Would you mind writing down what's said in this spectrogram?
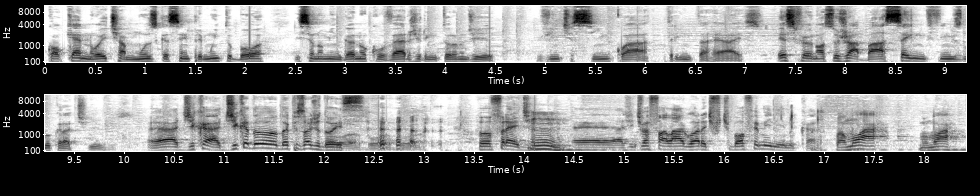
Qualquer noite a música é sempre muito boa e se eu não me engano o couvert gira em torno de 25 a 30 reais. Esse foi o nosso jabá sem fins lucrativos. É, a dica, a dica do, do episódio 2. Boa, boa, boa. Ô, Fred, hum. é, a gente vai falar agora de futebol feminino, cara. Vamos lá, vamos lá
